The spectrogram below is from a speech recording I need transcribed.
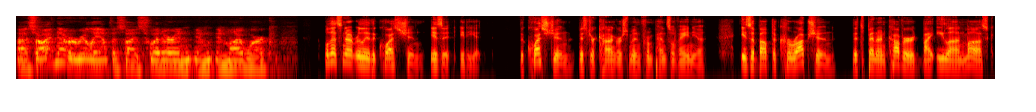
Uh, so I've never really emphasized Twitter in, in, in my work. Well, that's not really the question, is it, idiot? The question, Mr. Congressman from Pennsylvania, is about the corruption that's been uncovered by Elon Musk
